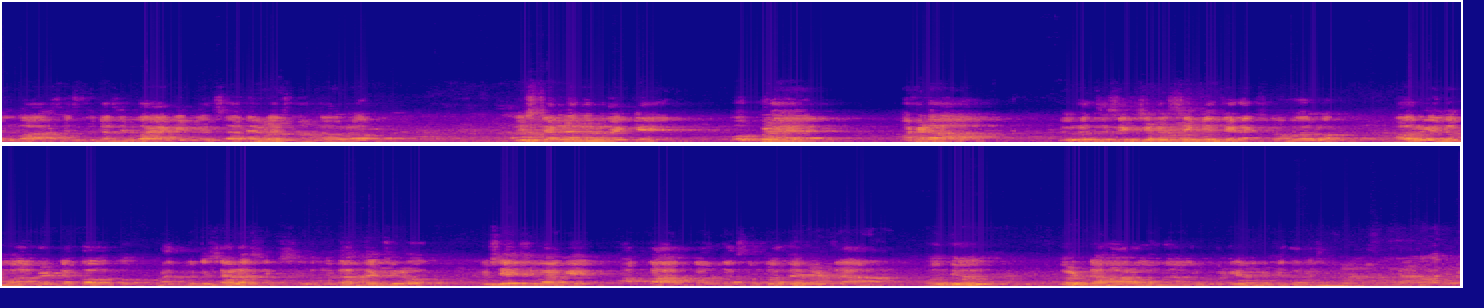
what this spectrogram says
ತುಂಬಾ ಶಿಸ್ತಿನ ಸಿಪಾಯಿಯಾಗಿ ಕೆಲಸ ನಿರ್ವಹಿಸಿಕೊಂಡವರು. ಇಷ್ಟೆಲ್ಲದರ ಬಗ್ಗೆ ಒಬ್ಬಳೇ ಶಿಕ್ಷಕ ಸಿ ಪಿ ಜಯಲಕ್ಷ್ಮಿ ಅವರು ಅವರಿಗೆ ನಮ್ಮ ರೆಡ್ಡಪ್ಪ ಅವರು ಪ್ರಾಥಮಿಕ ಶಾಲಾ ಶಿಕ್ಷಣದ ಅಧ್ಯಕ್ಷರು ವಿಶೇಷವಾಗಿ ಅಕ್ಕ ಅಕ್ಕ ಅಂತ ಸಂಬೋಧನೆ ಮಾಡ್ತಾ ಒಂದು ದೊಡ್ಡ ಹಾರವನ್ನು ಕೊಡುಗೆ ಕೊಟ್ಟಿದ್ದಾರೆ.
